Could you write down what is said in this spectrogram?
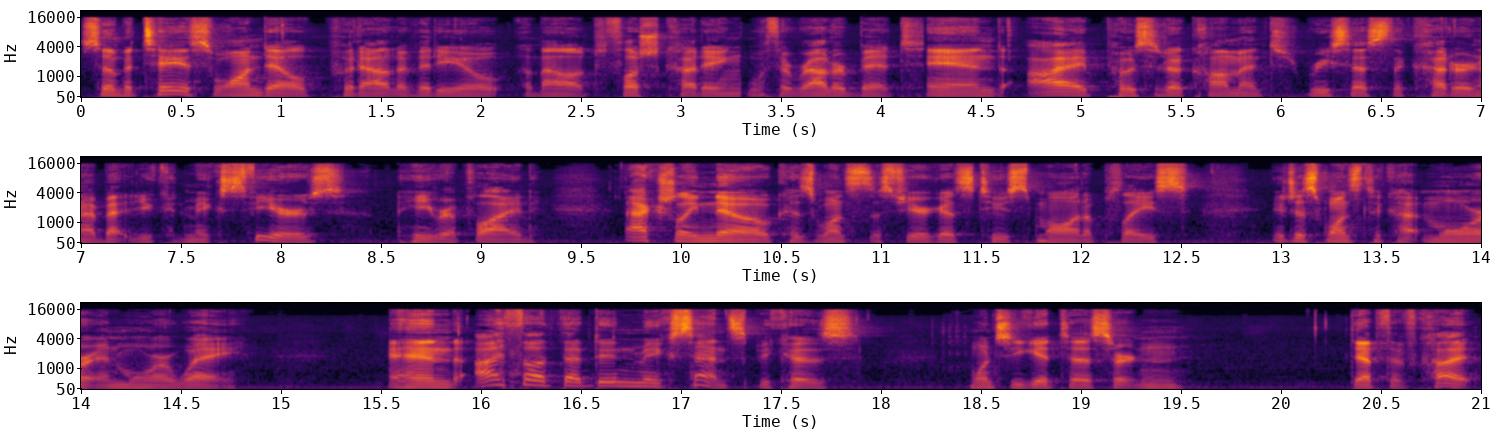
So Matthias Wandel put out a video about flush cutting with a router bit, and I posted a comment, recess the cutter and I bet you could make spheres. He replied, actually no, because once the sphere gets too small at a place, it just wants to cut more and more away. And I thought that didn't make sense because once you get to a certain depth of cut,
